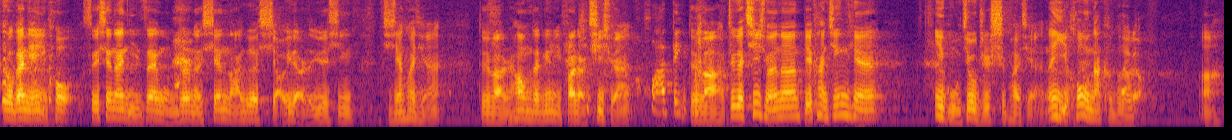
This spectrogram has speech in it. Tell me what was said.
若干年以后，所以现在你在我们这儿呢，先拿个小一点的月薪，几千块钱，对吧？然后我们再给你发点期权，对吧？这个期权呢，别看今天一股就值十块钱，那以后那可不得了，啊，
